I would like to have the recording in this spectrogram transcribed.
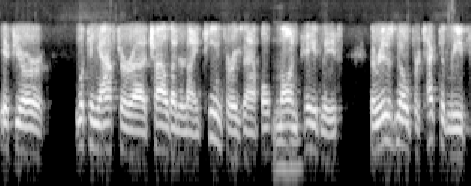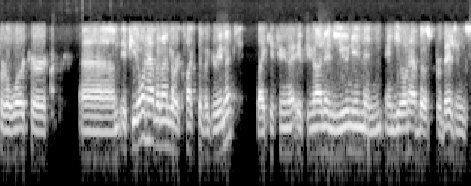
if you're looking after a child under 19, for example, mm-hmm. non-paid leave. There is no protected leave for a worker um, if you don't have it under a collective agreement. Like if you're not, if you're not in a union and, and you don't have those provisions,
